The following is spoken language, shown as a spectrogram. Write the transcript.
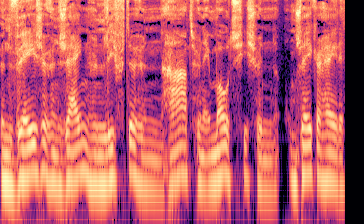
hun wezen, hun zijn, hun liefde, hun haat, hun emoties, hun onzekerheden.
